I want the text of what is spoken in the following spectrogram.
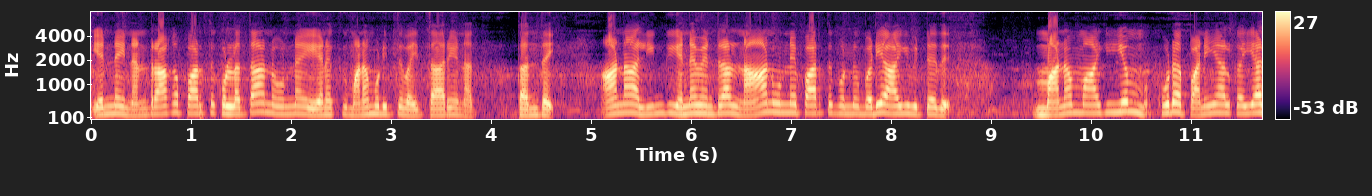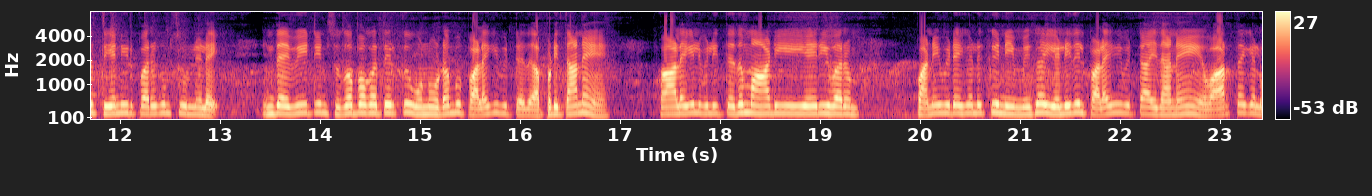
என்னை நன்றாகப் பார்த்து கொள்ளத்தான் உன்னை எனக்கு மனமுடித்து வைத்தாரேன் என் தந்தை. ஆனால் இங்கு என்னவென்றால் நான் உன்னை பார்த்து கொள்ளும்படி ஆகிவிட்டது. மனமாகியும் கூட பணியால் கையால் தேநீர் பருகும் சூழ்நிலை. இந்த வீட்டின் சுகபோகத்திற்கு உன் உடம்பு பழகிவிட்டது. அப்படித்தானே? காலையில் விழித்ததும் ஆடி ஏறி வரும் பணிவிடைகளுக்கு நீ மிக எளிதில் பழகிவிட்டாய்தானே? வார்த்தைகள்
